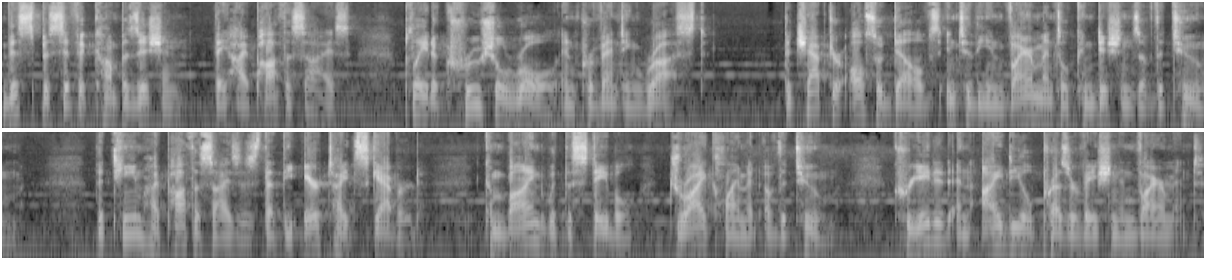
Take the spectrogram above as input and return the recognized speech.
This specific composition, they hypothesize, played a crucial role in preventing rust. The chapter also delves into the environmental conditions of the tomb. The team hypothesizes that the airtight scabbard, combined with the stable, dry climate of the tomb, created an ideal preservation environment.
